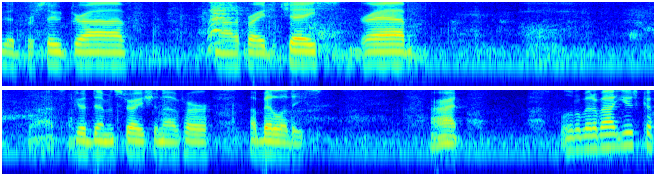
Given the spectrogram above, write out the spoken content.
Good pursuit drive. Not afraid to chase, grab. That's a good demonstration of her abilities. All right, a little bit about Yuska.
